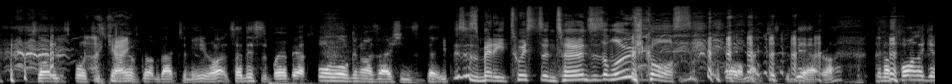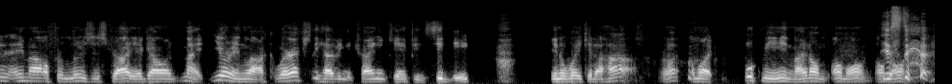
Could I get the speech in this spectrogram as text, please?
Sliding Sports Australia have gotten back to me, right? So this is we're about four organisations deep. This is as many twists and turns as a luge course. oh, mate, just about, right? Then I finally get an email from Luge Australia going, mate, you're in luck. We're actually having a training camp in Sydney in a week and a half, right? I'm like, book me in, mate. I'm, I'm on. I'm on.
